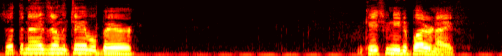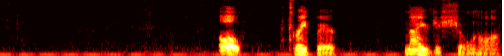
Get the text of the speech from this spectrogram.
set the knives on the table, Bear. In case we need a butter knife. Oh, great Bear. Now you're just showing off.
